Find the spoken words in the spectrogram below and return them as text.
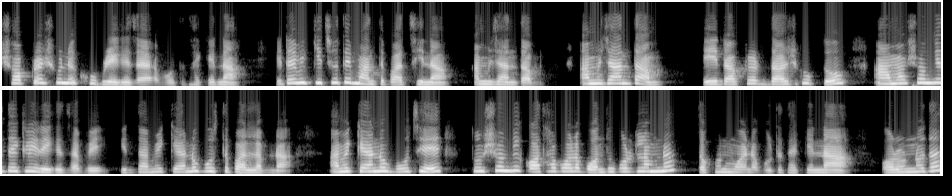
সবটা শুনে খুব রেগে যায় বলতে থাকে, না, এটা আমি কিছুতেই মানতে পারছি না, আমি জানতাম আমি জানতাম এই ডক্টর দাশগুপ্ত আমার সঙ্গে দেখলে রেগে যাবে, কিন্তু আমি কেন বুঝতে পারলাম না? আমি কেন বুঝে তোর সঙ্গে কথা বলা বন্ধ করলাম না? তখন ময়না বলতে থাকে, না, অরণ্যদা,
